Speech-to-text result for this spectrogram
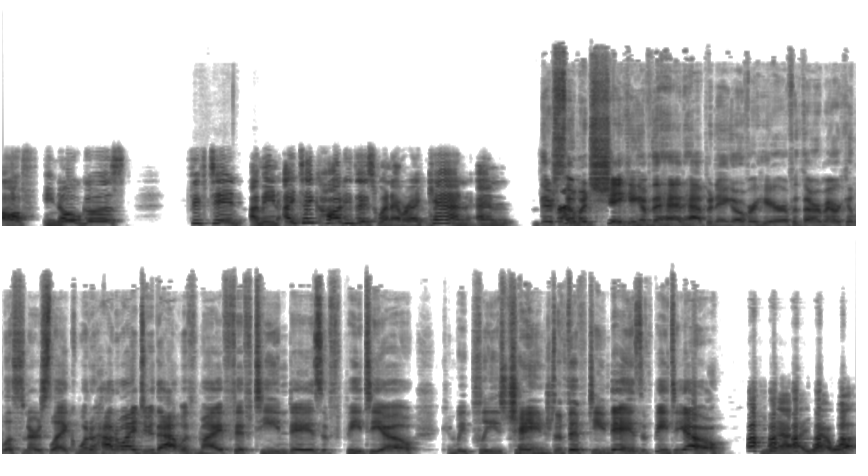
off in August. 15 i mean i take holidays whenever i can and there's so much shaking of the head happening over here with our American listeners. Like, what? How do I do that with my 15 days of PTO? Can we please change the 15 days of PTO? yeah, yeah. Well,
